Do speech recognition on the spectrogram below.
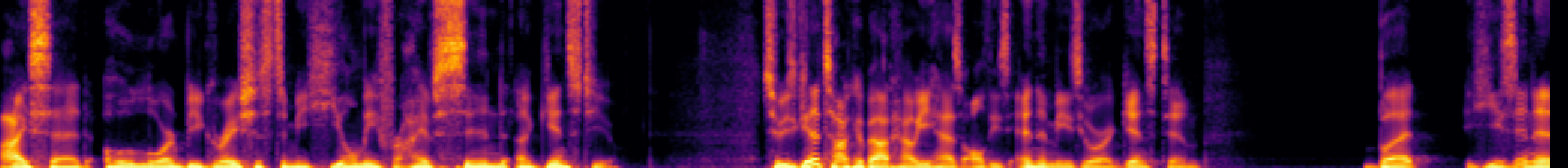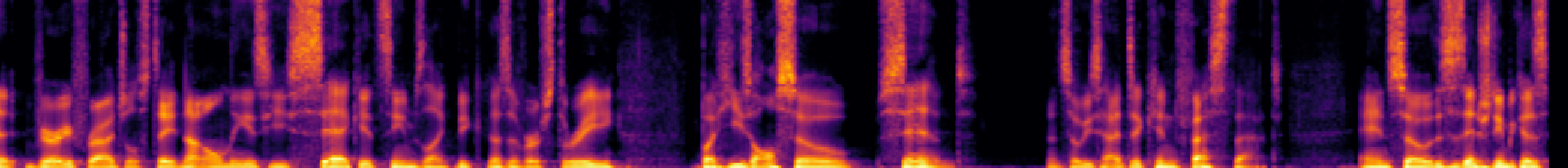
I said, O Lord, be gracious to me, heal me, for I have sinned against you. So he's going to talk about how he has all these enemies who are against him, but he's in a very fragile state. Not only is he sick, it seems like because of verse 3, but he's also sinned. And so he's had to confess that. And so this is interesting because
